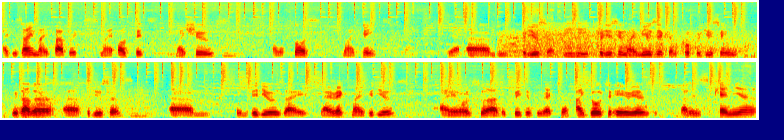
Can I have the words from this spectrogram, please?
I design my fabrics, my outfits, my shoes, and of course my paint. Yeah, um, producer, Mhm. producing my music and co-producing with other uh, producers. Um, in videos, I direct my videos. I also are the creative director. I go to areas that is Kenya,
